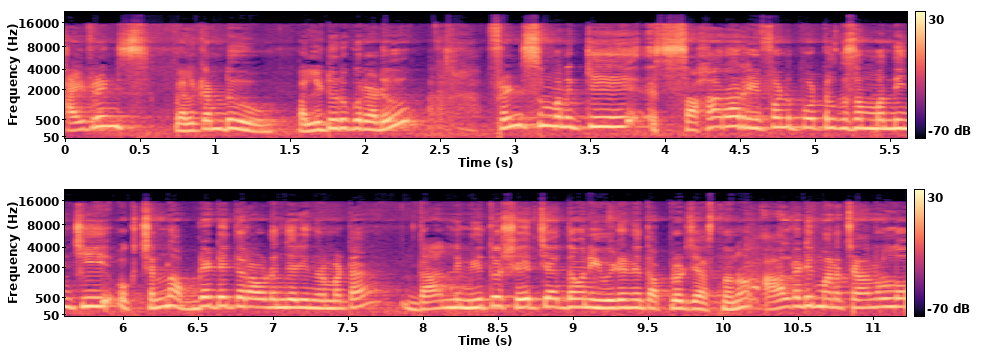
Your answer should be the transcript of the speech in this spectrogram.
హాయ్ ఫ్రెండ్స్ వెల్కమ్ టు పల్లెటూరు కురాడు ఫ్రెండ్స్ మనకి సహారా రీఫండ్ పోర్టల్కి సంబంధించి ఒక చిన్న అప్డేట్ అయితే రావడం జరిగిందనమాట దాన్ని మీతో షేర్ చేద్దామని ఈ వీడియోని అయితే అప్లోడ్ చేస్తున్నాను. ఆల్రెడీ మన ఛానల్లో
